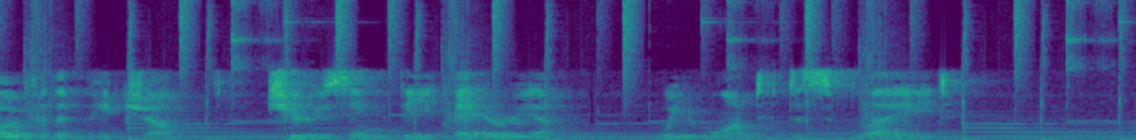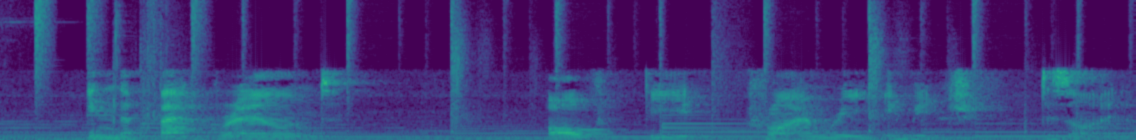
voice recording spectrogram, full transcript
over the picture, choosing the area we want displayed in the background of the primary image design.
